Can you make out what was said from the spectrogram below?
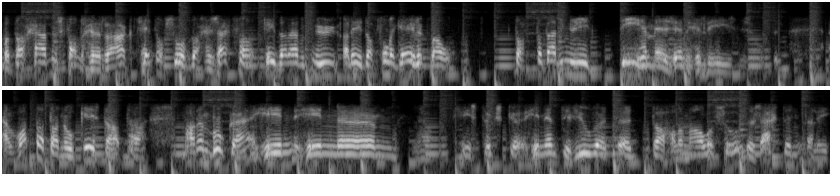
wat dat gaat dus van geraaktheid of zo, of dat je zegt van, kijk, dat heb ik nu, allee, dat vond ik eigenlijk wel, dat, dat heb ik nu niet tegen mijn zin gelezen. Zo. En wat dat dan ook is, dat, dat maar een boek, hè, geen, geen, uh, ja, geen stukje, geen interview uit, uit Dag Allemaal of zo, dus echt een, allee,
